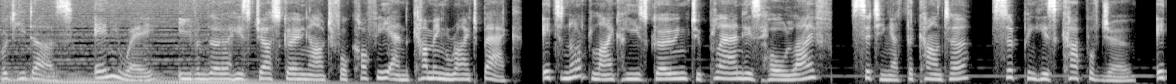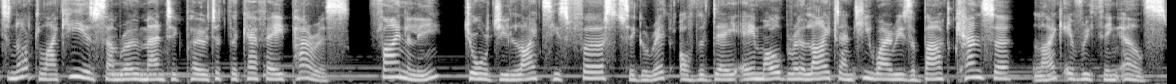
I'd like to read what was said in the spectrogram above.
but he does. Anyway, even though he's just going out for coffee and coming right back, it's not like he's going to plan his whole life, sitting at the counter, sipping his cup of joe. It's not like he is some romantic poet at the Cafe Paris. Finally, Georgie lights his first cigarette of the day a Marlboro Light and he worries about cancer, like everything else,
